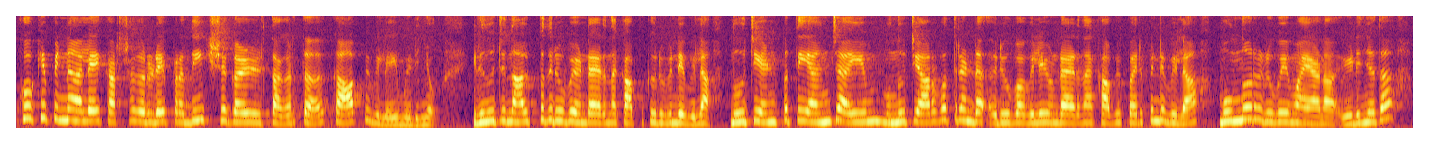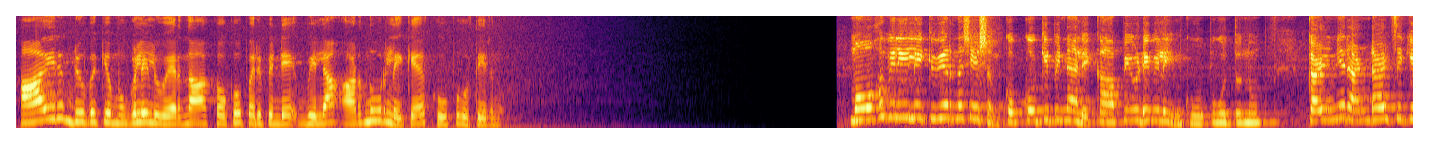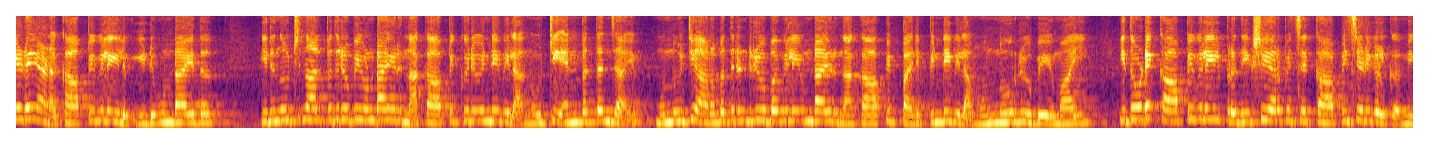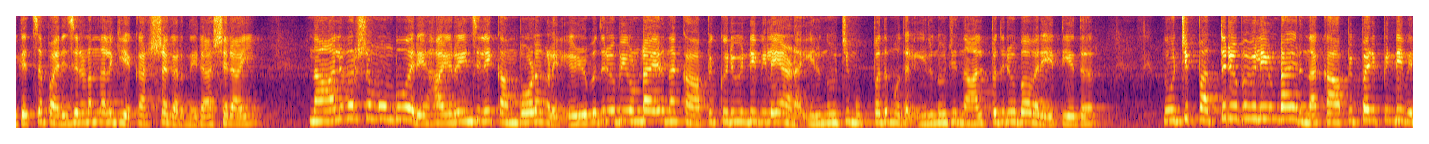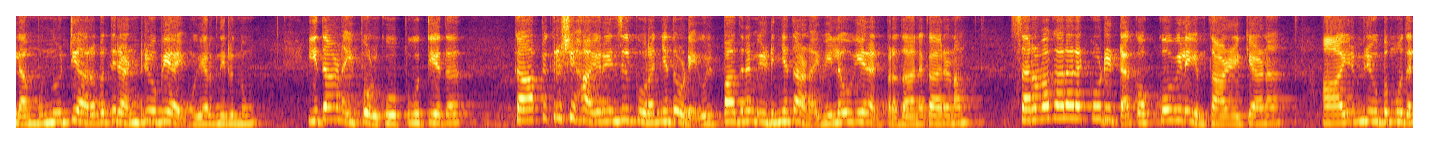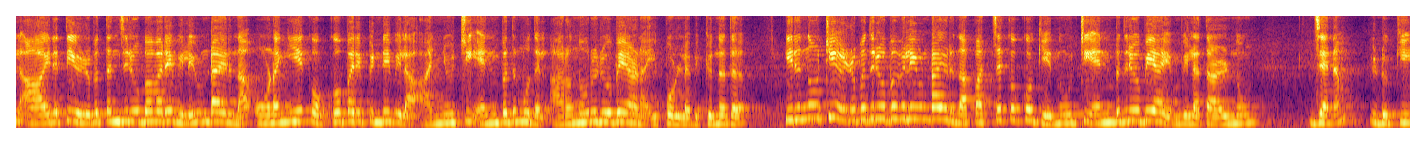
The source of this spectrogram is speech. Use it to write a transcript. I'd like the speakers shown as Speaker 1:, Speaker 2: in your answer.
Speaker 1: കൊക്കോയ്ക്ക് പിന്നാലെ കർഷകരുടെ പ്രതീക്ഷകൾ തകർത്ത് കാപ്പി വിലയും ഇടിഞ്ഞു. ഇരുന്നൂറ്റി നാൽപ്പത് രൂപയുണ്ടായിരുന്ന കാപ്പിക്കുരുവിന്റെ വില നൂറ്റി എൺപത്തി അഞ്ചായും മുന്നൂറ്റി അറുപത്തിരണ്ട് രൂപ വിലയുണ്ടായിരുന്ന കാപ്പി പരിപ്പിന്റെ വില മുന്നൂറ് രൂപയുമായാണ് ഇടിഞ്ഞത്. ആയിരം രൂപയ്ക്ക് മുകളിൽ ഉയർന്ന കൊക്കോ പരിപ്പിന്റെ വില അറുന്നൂറിലേക്ക് കൂപ്പുകുത്തിയിരുന്നു.
Speaker 2: മോഹവിലയിലേക്ക് ഉയർന്ന ശേഷം കൊക്കോയ്ക്ക് പിന്നാലെ കാപ്പിയുടെ വിലയും കൂപ്പുകുത്തുന്നു. കഴിഞ്ഞ രണ്ടാഴ്ചക്കിടെയാണ് കാപ്പി വിലയിലും ഇടിവുണ്ടായത്. ഇരുന്നൂറ്റി നാൽപ്പത് രൂപയുണ്ടായിരുന്ന കാപ്പിക്കുരുവിന്റെ വില നൂറ്റി എൺപത്തഞ്ചായും മുന്നൂറ്റി അറുപത്തിരണ്ട് രൂപ വിലയുണ്ടായിരുന്ന കാപ്പി പരിപ്പിന്റെ വില മുന്നൂറ് രൂപയുമായി. ഇതോടെ കാപ്പി വിലയിൽ പ്രതീക്ഷയർപ്പിച്ച് കാപ്പിച്ചെടികൾക്ക് മികച്ച പരിചരണം നൽകിയ കർഷകർ നിരാശരായി. നാലു വർഷം മുമ്പ് വരെ ഹൈറേഞ്ചിലെ കമ്പോളങ്ങളിൽ എഴുപത് രൂപയുണ്ടായിരുന്ന കാപ്പിക്കുരുവിന്റെ വിലയാണ് ഇരുന്നൂറ്റി മുപ്പത് മുതൽ ഇരുന്നൂറ്റി നാൽപ്പത് രൂപ വരെ എത്തിയത്. നൂറ്റി പത്ത് രൂപ വിലയുണ്ടായിരുന്ന കാപ്പിപ്പരിപ്പിന്റെ വില മുന്നൂറ്റി അറുപത്തിരണ്ട് രൂപയായും ഉയർന്നിരുന്നു. ഇതാണ് ഇപ്പോൾ കൂപ്പുകുത്തിയത്. കാപ്പി കൃഷി ഹൈറേഞ്ചിൽ കുറഞ്ഞതോടെ ഉൽപാദനം ഇടിഞ്ഞതാണ് വില ഉയരാൻ പ്രധാന കാരണം. സർവകാല റെക്കോർഡിട്ട കൊക്കോ വിലയും താഴേക്കാണ്. ആയിരം രൂപ മുതൽ ആയിരത്തി എഴുപത്തഞ്ച് രൂപ വരെ വിലയുണ്ടായിരുന്ന ഉണങ്ങിയ കൊക്കോ പരിപ്പിന്റെ വില അഞ്ഞൂറ്റി എൺപത് മുതൽ അറുന്നൂറ് രൂപയാണ് ഇപ്പോൾ ലഭിക്കുന്നത്. ഇരുന്നൂറ്റി എഴുപത് രൂപ വിലയുണ്ടായിരുന്ന പച്ചക്കൊക്കോയ്ക്ക് നൂറ്റി എൺപത് രൂപയായും വില താഴ്ന്നു. ജനം ഇടുക്കി.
